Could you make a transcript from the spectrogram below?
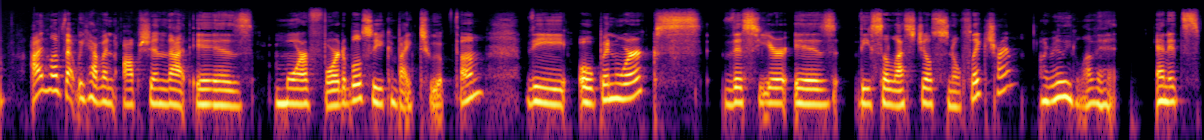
I love that we have an option that is more affordable so you can buy two of them. The Open Works this year is the Celestial Snowflake Charm. I really love it. And it's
